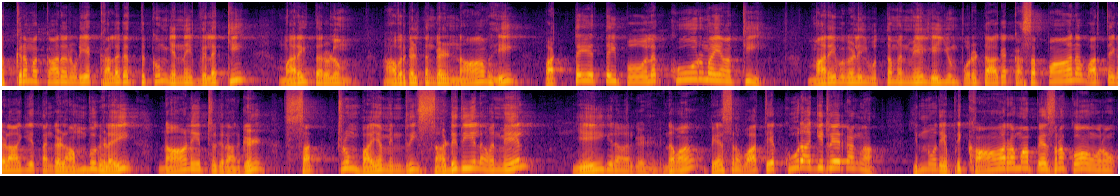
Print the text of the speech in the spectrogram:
அக்கிரமக்காரருடைய கலகத்துக்கும் என்னை விலக்கி மறைத்தருளும். அவர்கள் தங்கள் நாவை பட்டயத்தை போல கூர்மையாக்கி மறைவுகளில் உத்தமன் மேல் எய்யும் பொருட்டாக கசப்பான வார்த்தைகளாகிய தங்கள் அம்புகளை நாணேற்றுகிறார்கள். சற்றும் பயமின்றி சடுதியில் அவன் மேல் எய்கிறார்கள் என்னவா பேசுகிற வார்த்தையை கூறாக்கிட்டே இருக்காங்களாம். இன்னும் அதை எப்படி காரமாக பேசுனா கோபம் வரும்.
